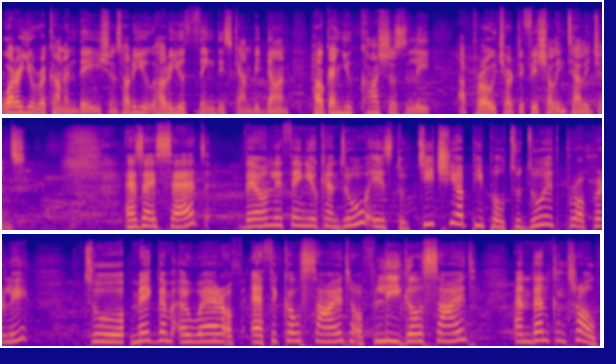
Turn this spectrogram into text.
what are your recommendations? How do you how do you think this can be done? How can you cautiously approach artificial intelligence? As I said, the only thing you can do is to teach your people to do it properly, to make them aware of ethical side, of legal side, and then control.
